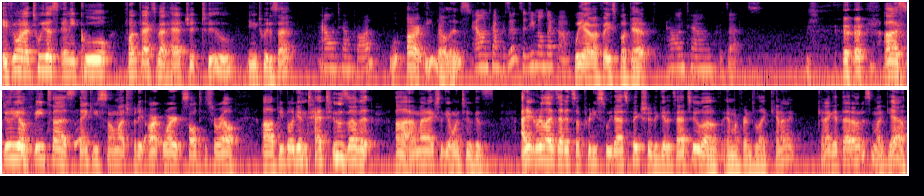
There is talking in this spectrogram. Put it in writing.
If you want to tweet us any cool fun facts about Hatchet 2, you can tweet us at. Allentown Pod. Our email is. Allentown Presents at gmail.com. We have a Facebook at. Allentown Presents. uh, Studio Fetus, thank you so much for the artwork, Salty Sorrel. Uh, people are getting tattoos of it. Uh, I might actually get one too because I didn't realize that it's a pretty sweet ass picture to get a tattoo of. And my friends were like, "Can I, can I get that, Otis?" I'm like, "Yeah."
